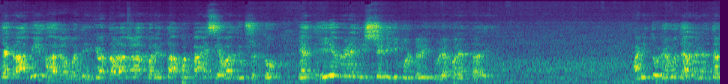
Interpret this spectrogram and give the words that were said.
त्या ग्रामीण भागामध्ये किंवा तळागाळापर्यंत आपण काय सेवा देऊ शकतो या ध्येय वेळे निश्चयने ही मंडळी धुळ्यापर्यंत आली. आणि धुळ्यामध्ये आल्यानंतर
